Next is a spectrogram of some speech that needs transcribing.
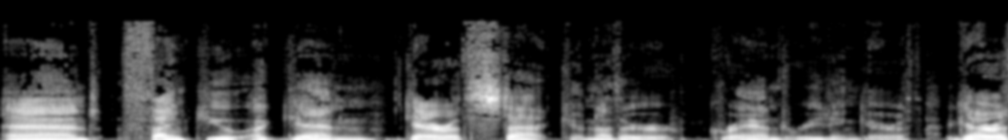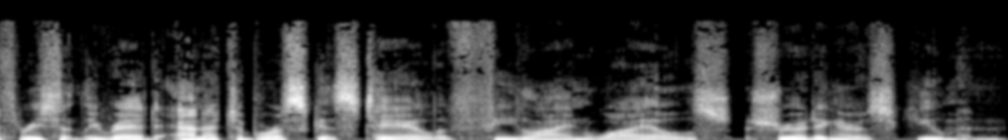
And thank you again, Gareth Stack. Another grand reading, Gareth. Gareth recently read Anna Taborska's tale of feline wiles, Schrodinger's Human.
